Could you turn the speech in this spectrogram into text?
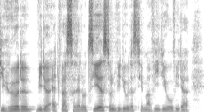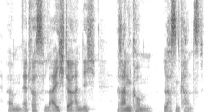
die Hürde wieder etwas reduzierst und wie du das Thema Video wieder ähm, etwas leichter an dich rankommen lassen kannst.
